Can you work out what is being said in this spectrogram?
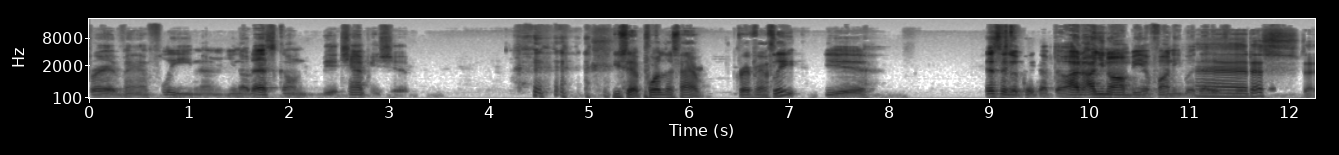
Fred VanVleet, and you know that's going to be a championship. You said Portland signed Fred Van Fleet. yeah, that's a good pickup though. I, I you know I'm being funny, but that is Uh, a that's that,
